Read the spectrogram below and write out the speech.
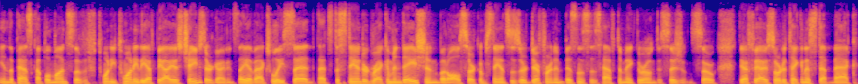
in the past couple months of 2020, the FBI has changed their guidance. They have actually said that's the standard recommendation, but all circumstances are different and businesses have to make their own decisions. So the FBI has sort of taken a step back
